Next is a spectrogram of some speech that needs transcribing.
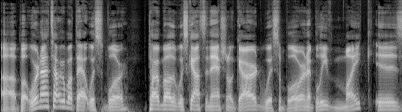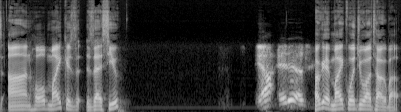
Uh, but we're not talking about that whistleblower. We're talking about the Wisconsin National Guard whistleblower, and I believe Mike is on hold. Mike, is is that you? Yeah, it is. Okay, Mike, what do you want to talk about?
